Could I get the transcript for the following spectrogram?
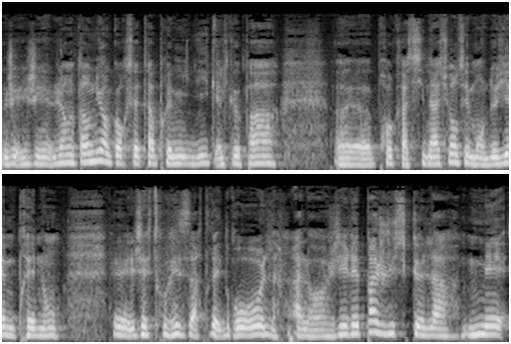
j'ai entendu encore cet après-midi quelque part euh, procrastination, c'est mon deuxième prénom. J'ai trouvé ça très drôle. Alors, j'irai pas jusque là, mais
